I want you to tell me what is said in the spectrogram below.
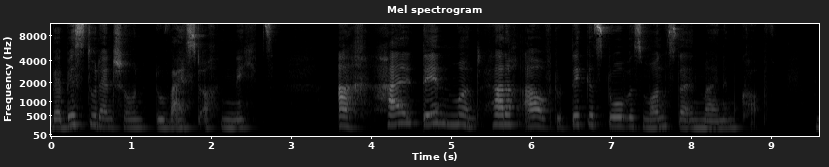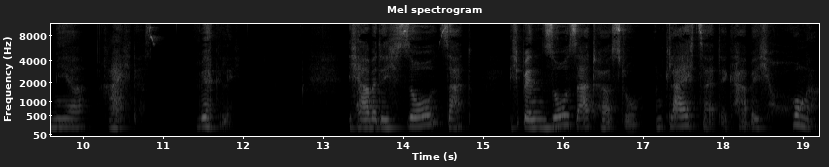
Wer bist du denn schon? Du weißt doch nichts. Ach, halt den Mund, hör doch auf, du dickes, doofes Monster in meinem Kopf. Mir reicht es. Wirklich. Ich habe dich so satt. Ich bin so satt, hörst du? Und gleichzeitig habe ich Hunger.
